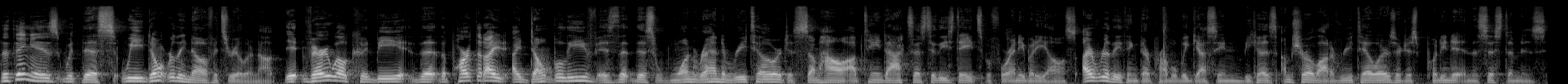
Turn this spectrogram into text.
The thing is with this, we don't really know if it's real or not. It very well could be. The, the part that I, I don't believe is that this one random retailer just somehow obtained access to these dates before anybody else. I really think they're probably guessing because I'm sure a lot of retailers are just putting it in the system as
